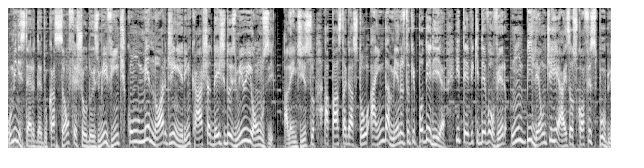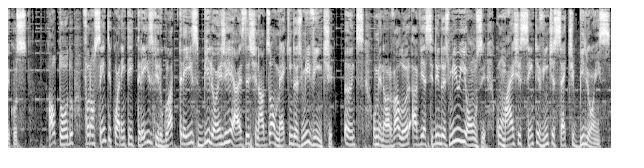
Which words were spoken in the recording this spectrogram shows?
O Ministério da Educação fechou 2020 com o menor dinheiro em caixa desde 2011. Além disso, a pasta gastou ainda menos do que poderia e teve que devolver um bilhão de reais aos cofres públicos. Ao todo, foram 143,3 bilhões de reais destinados ao MEC em 2020. Antes, o menor valor havia sido em 2011, com mais de 127 bilhões.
